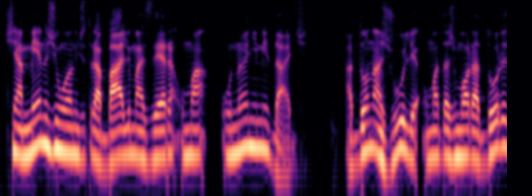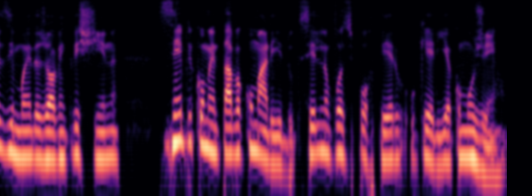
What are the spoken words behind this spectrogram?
Tinha menos de um ano de trabalho, mas era uma unanimidade. A dona Júlia, uma das moradoras e mãe da jovem Cristina, sempre comentava com o marido que se ele não fosse porteiro, o queria como genro.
